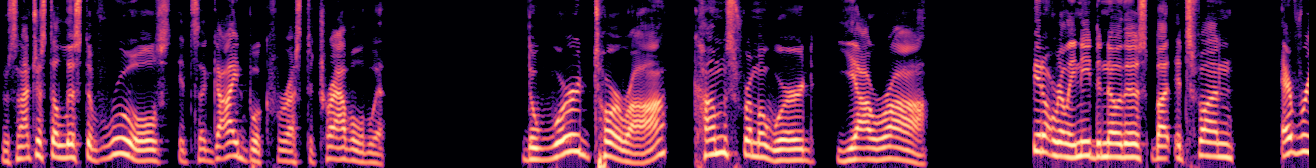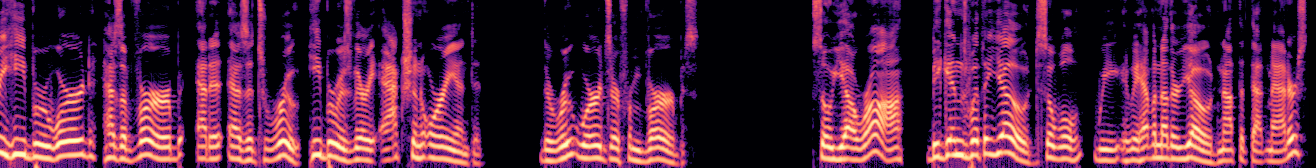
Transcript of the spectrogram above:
It's not just a list of rules, it's a guidebook for us to travel with. The word Torah comes from a word yara. You don't really need to know this, but it's fun. Every Hebrew word has a verb it as its root. Hebrew is very action oriented. The root words are from verbs. So yara begins with a yod. So we'll, we, we have another yod. Not that that matters.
